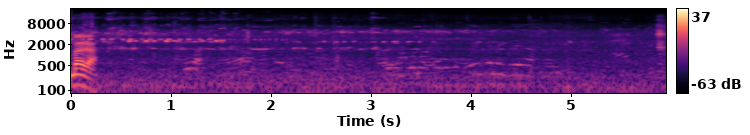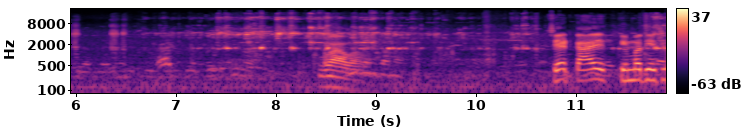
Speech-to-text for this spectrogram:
बघा. वा वा. सेट काय किंमत याची?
